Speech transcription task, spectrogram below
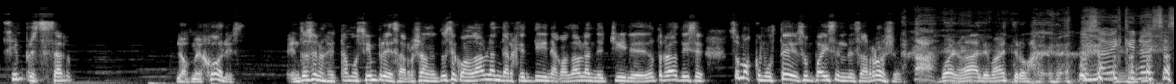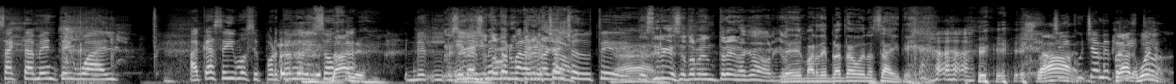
siempre ser los mejores. Entonces nos estamos siempre desarrollando. Entonces cuando hablan de Argentina, cuando hablan de Chile, de otro lado te dicen, somos como ustedes, un país en desarrollo. bueno, dale, maestro. Vos sabés que no es exactamente igual. Acá seguimos exportando el soja. Dale. El, alimento para los acá. chanchos de ustedes. Ah. Decir que se tomen un tren acá. porque- De Mar del Plata a Buenos Aires. Sí, escúchame, claro, Pablito. bueno,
